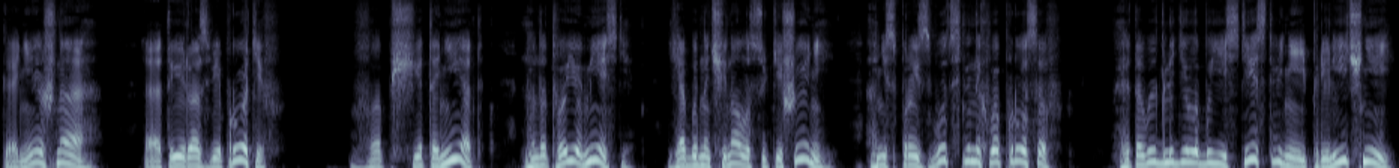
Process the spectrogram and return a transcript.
Конечно. А ты разве против? Вообще-то нет, но на твоем месте я бы начинала с утешений, а не с производственных вопросов. Это выглядело бы естественней и приличней.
